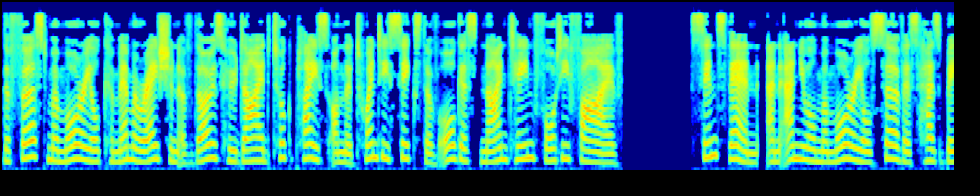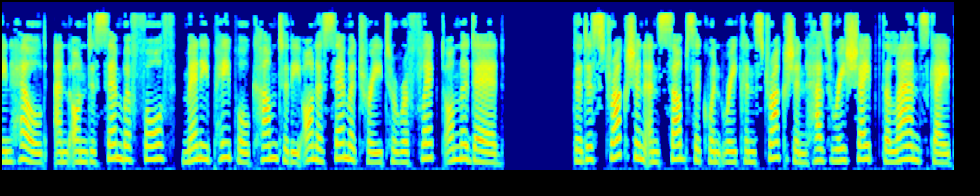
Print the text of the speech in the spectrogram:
The first memorial commemoration of those who died took place on 26 August 1945. Since then, an annual memorial service has been held, and on December 4, many people come to the Honor Cemetery to reflect on the dead. The destruction and subsequent reconstruction has reshaped the landscape,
